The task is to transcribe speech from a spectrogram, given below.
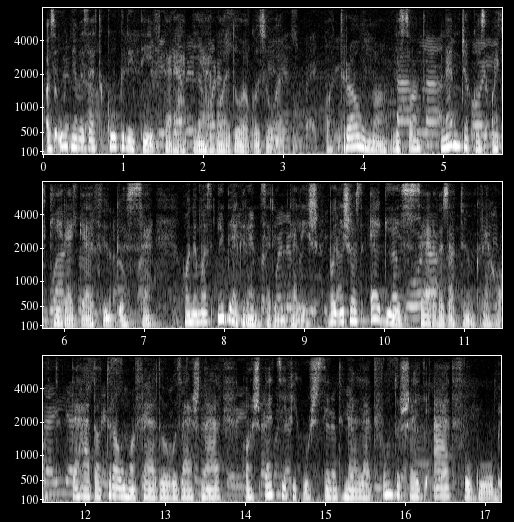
az úgynevezett kognitív terápiával dolgozol. A trauma viszont nem csak az agykéreggel függ össze, hanem az idegrendszerünkkel is, vagyis az egész szervezetünkre hat. Tehát a trauma feldolgozásnál a specifikus szint mellett fontos egy átfogóbb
